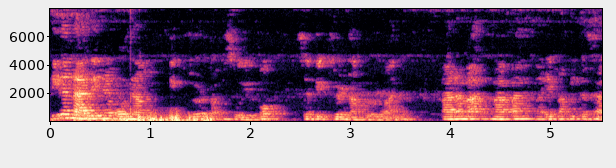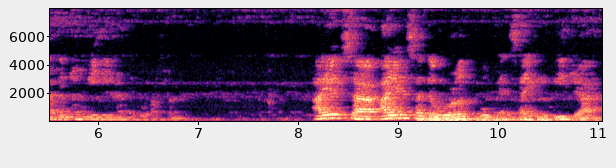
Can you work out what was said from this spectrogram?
Tingnan natin yung unang picture, ang suyo po, sa picture number one, para ma- ma- maipakita sa atin yung meaning ng edukasyon. Ayon sa ayon sa The World Book Encyclopedia,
